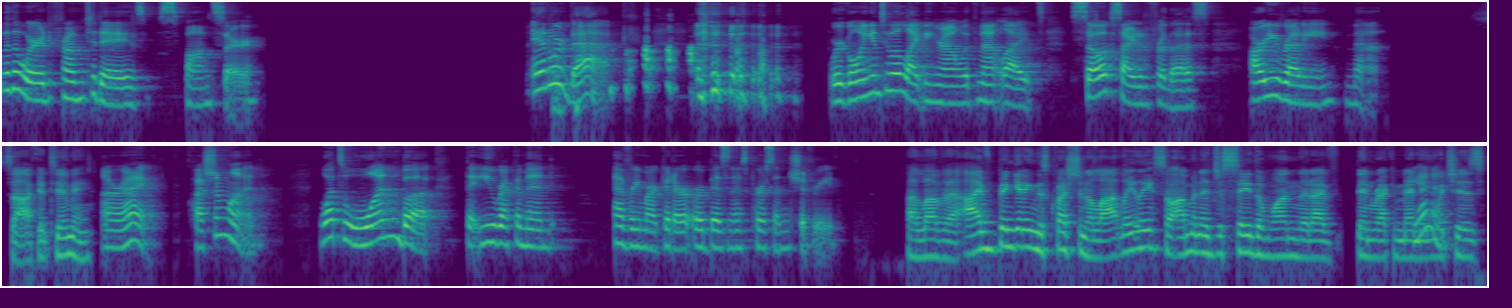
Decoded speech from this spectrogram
with a word from today's sponsor. And we're back. we're going into a lightning round with Matt Leitz. So excited for this. Are you ready, Matt? Sock it to me. All right. Question one What's one book that you recommend every marketer or business person should read? I love that. I've been getting this question a lot lately, so I'm going to just say the one that I've been recommending, Yeah. which is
